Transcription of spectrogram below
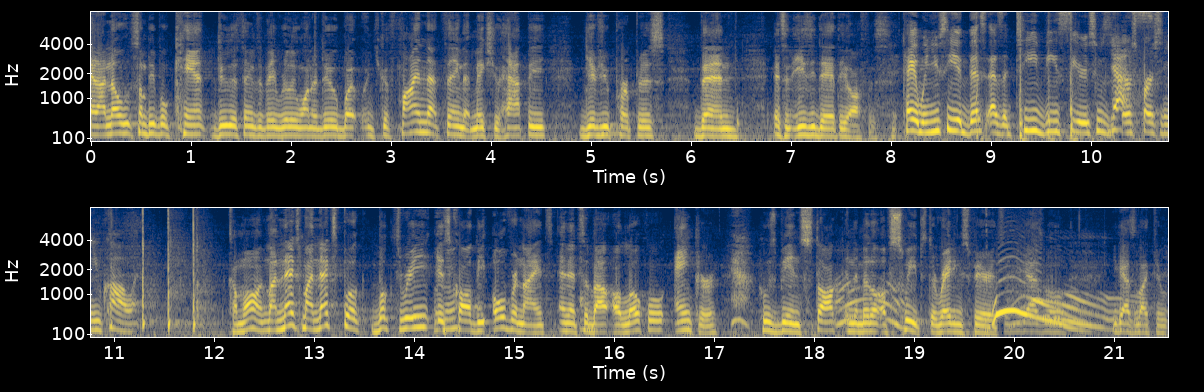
And I know some people can't do the things that they really want to do, but when you can find that thing that makes you happy, gives you purpose, then it's an easy day at the office. Hey, when you see this as a TV series, who's Yes. the first person you calling? Come on. My next my next book, book 3 is mm-hmm. called The Overnights, and it's about a local anchor who's being stalked in the middle of oh. sweeps, the rating spirits. And you guys will you guys would like to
